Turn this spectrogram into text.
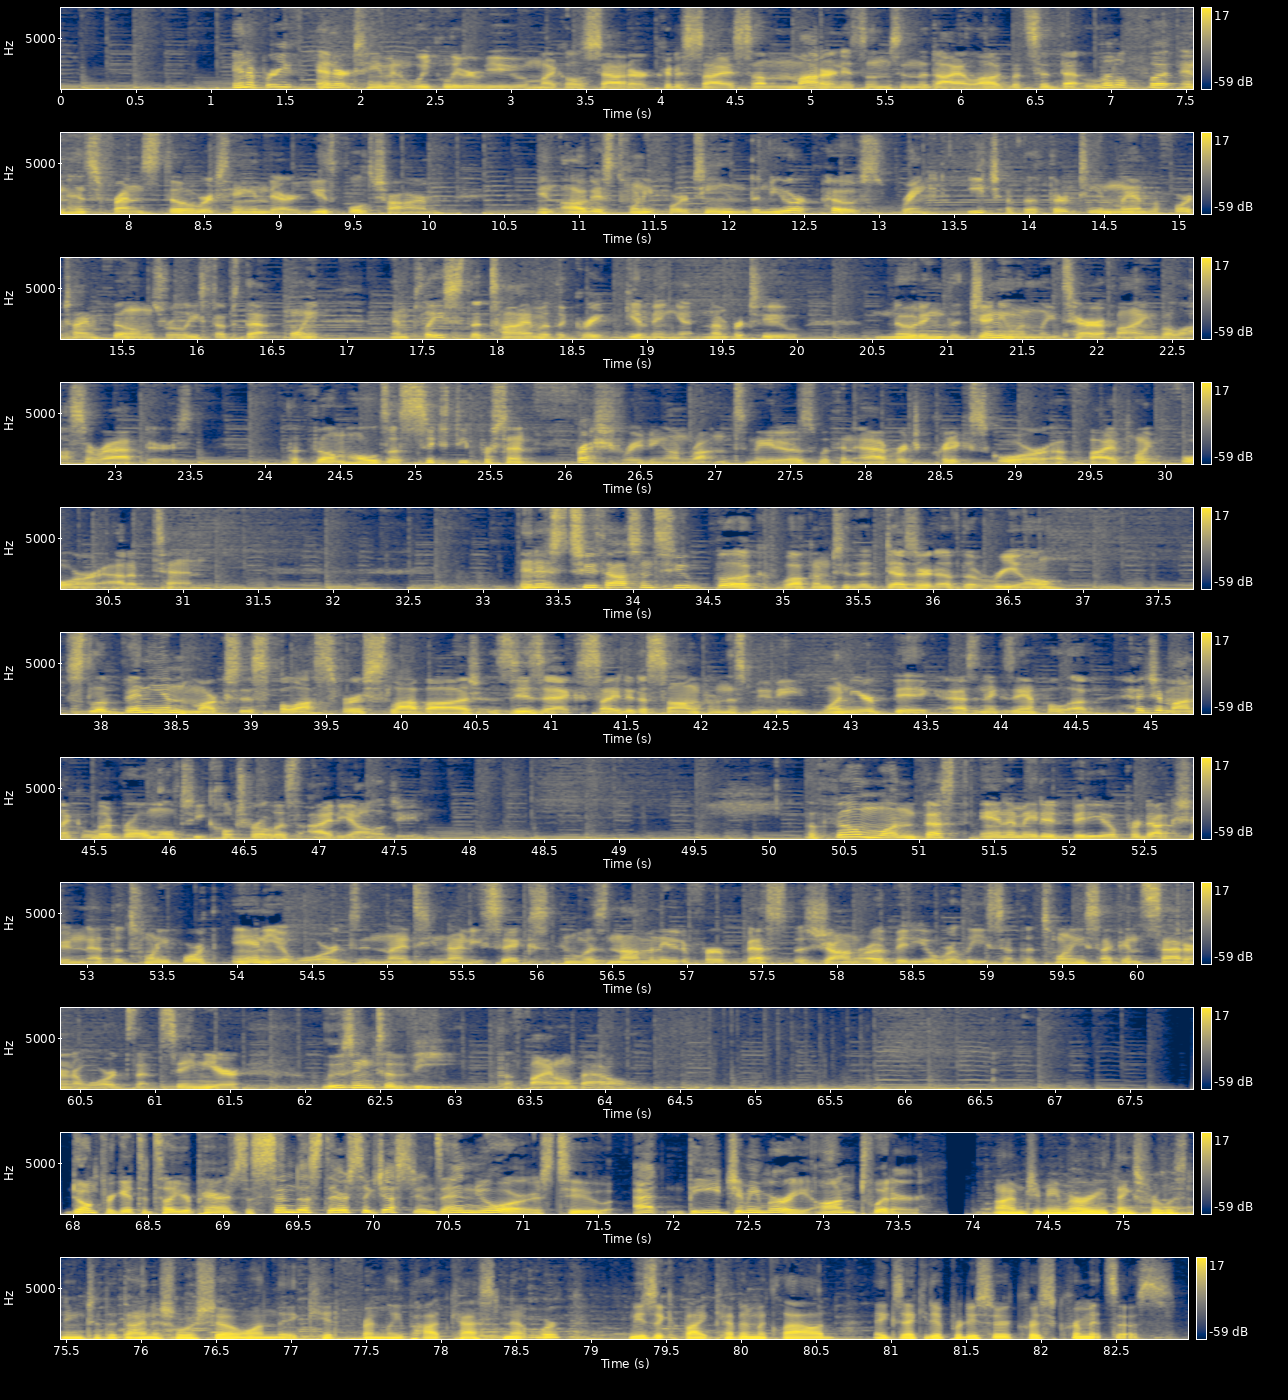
In a brief Entertainment Weekly review, Michael Sauter criticized some modernisms in the dialogue but said that Littlefoot and his friends still retain their youthful charm. In August 2014, the New York Post ranked each of the 13 Land Before Time films released up to that point and placed The Time of the Great Giving at number 2, noting the genuinely terrifying velociraptors. The film holds a 60% fresh rating on Rotten Tomatoes with an average critic score of 5.4 out of 10. In his 2002 book, Welcome to the Desert of the Real, Slovenian Marxist philosopher Slavoj Zizek cited a song from this movie, One Year Big, as an example of hegemonic liberal multiculturalist ideology. The film won Best Animated Video Production at the 24th Annie Awards in 1996 and was nominated for Best Genre Video Release at the 22nd Saturn Awards that same year, losing to V, The Final Battle. Don't forget to tell your parents to send us their suggestions and yours to at the Jimmy Murray on Twitter. I'm Jimmy Murray. Thanks for listening to the Dinosaur Show on the Kid Friendly Podcast Network. Music by Kevin MacLeod, executive producer Chris Kremitzos.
